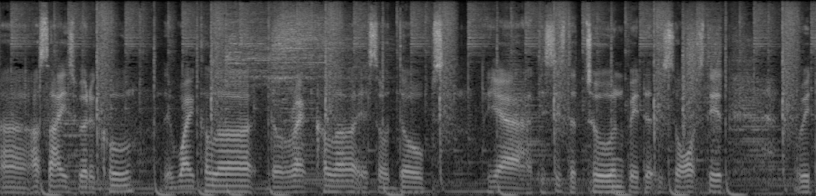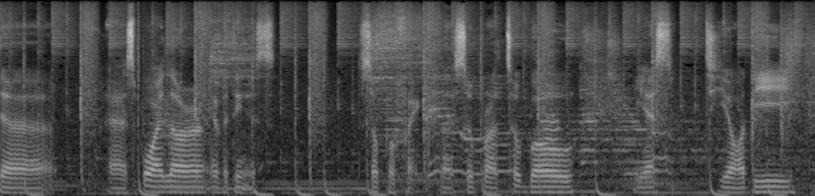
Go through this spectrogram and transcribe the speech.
Uh, outside is very cool. The white color the red color is so dope. Yeah this is the tune with the exhausted with the uh, spoiler. Everything is so perfect. The Supra Turbo yes TRD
